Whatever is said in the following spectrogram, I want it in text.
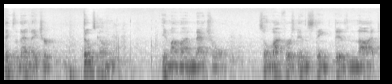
things of that nature, those come, in my mind, natural. So my first instinct is not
